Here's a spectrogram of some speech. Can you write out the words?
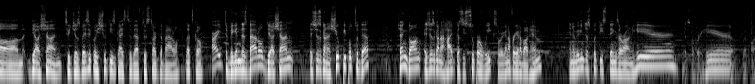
um, Diaochan to just basically shoot these guys to death to start the battle. Let's go. All right, to begin this battle, Diaochan is just going to shoot people to death. Chen Gong is just going to hide because he's super weak, so we're going to forget about him. And then we can just put these things around here. This over here. A little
